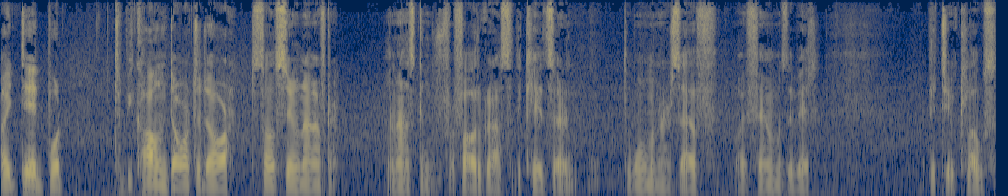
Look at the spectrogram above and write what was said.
I did, but to be calling door to door so soon after and asking for photographs of the kids or the woman herself, I found was a bit, a bit too close.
